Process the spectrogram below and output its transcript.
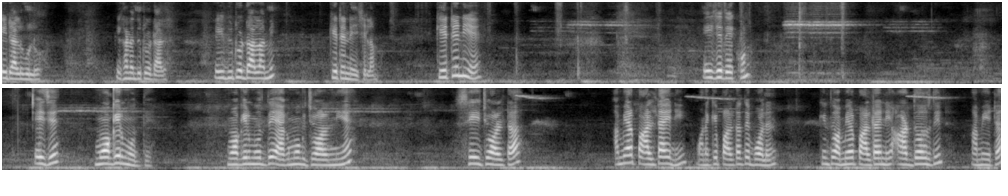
এই ডালগুলো। এখানে দুটো ডাল। এই দুটো ডাল আমি কেটে নিয়েছিলাম। কেটে নিয়ে এই যে দেখুন, এই যে মগের মধ্যে মগের মধ্যে এক মগ জল নিয়ে সেই জলটা আমি আর পাল্টাইনি, অনেকে পাল্টাতে বলেন, কিন্তু আমি আর পাল্টাইনি, আট দশ দিন আমি এটা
